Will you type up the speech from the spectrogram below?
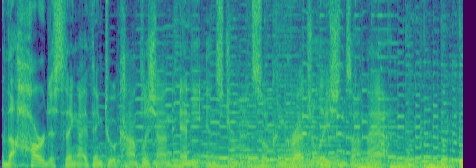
the hardest thing I think to accomplish on any instrument. So congratulations on that.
